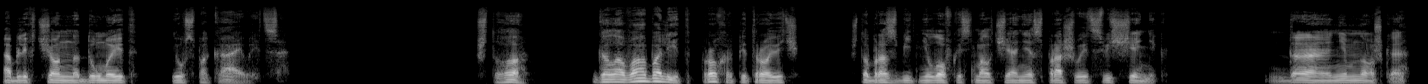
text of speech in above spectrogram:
Облегченно думает и успокаивается. Что? Голова болит, Прохор Петрович? Чтобы разбить неловкость молчания, спрашивает священник. Да, немножко.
